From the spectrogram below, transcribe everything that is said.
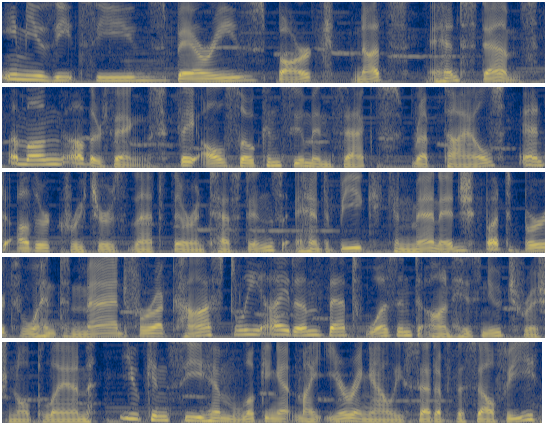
Emus eat seeds, berries, bark, nuts, and stems, among other things. They also consume insects, reptiles, and other creatures that their intestines and beak can manage, but Bert went mad for a costly item that wasn't on his nutritional plan. You can see him looking at my earring, Ali said of the selfie.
